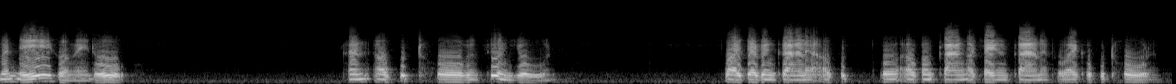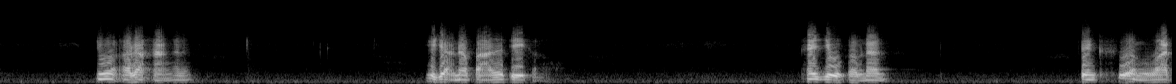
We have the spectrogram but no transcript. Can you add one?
มันหนีก็ไม่รู้คันเอาพุทโธเป็นเครื่องอยู่ปล่อยใจเป็นกลางแล้วเอาพุทโธเอากลางกลางเอาใจกลางกลางนะเพราะไว้กับพุทโธนี่ว่าอรหังอะอีกอย่านาปาสติก็ให้อยู่กับนั้น เป็นเครื่องวัด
